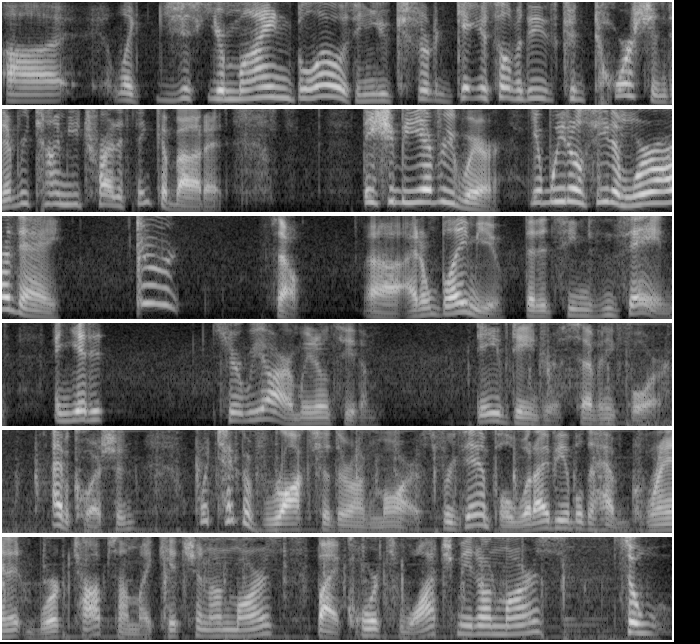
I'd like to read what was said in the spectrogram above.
uh, like just your mind blows and you sort of get yourself into these contortions every time you try to think about it. They should be everywhere. Yet we don't see them. Where are they? So, uh, I don't blame you that it seems insane. And yet it here we are and we don't see them. Dave Dangerous 74. I have a question. What type of rocks are there on Mars? For example, would I be able to have granite worktops on my kitchen on Mars? Buy a quartz watch made on Mars? So,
